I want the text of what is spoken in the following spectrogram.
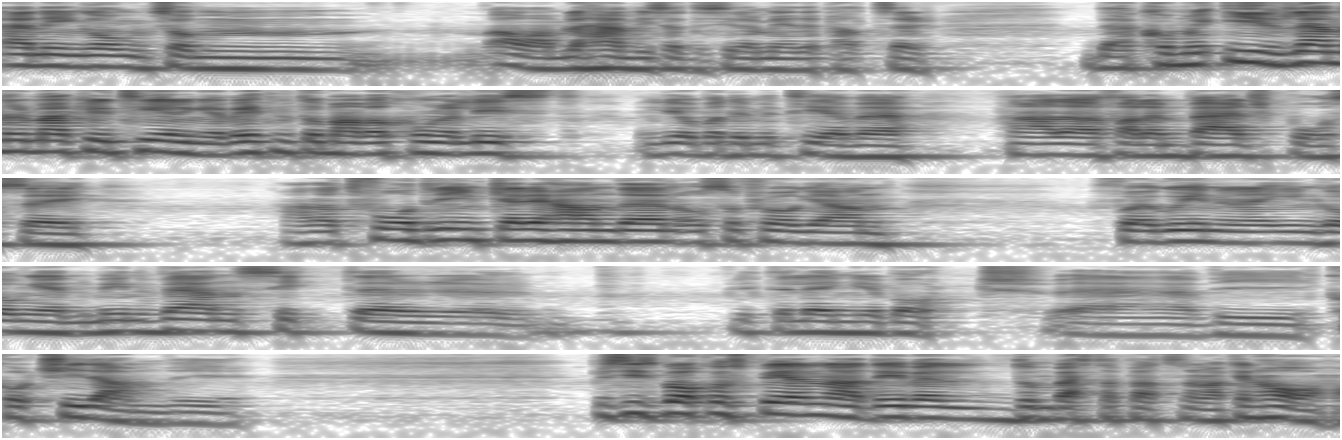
en ingång som ja, man blir hänvisad till sina medieplatser. Där kommer irländare med akkreditering. Jag vet inte om han var journalist eller jobbade med TV. Han hade i alla fall en badge på sig. Han har två drinkar i handen och så frågar han Får jag gå in i den här ingången? Min vän sitter eh, lite längre bort eh, vid kortsidan. Vid, precis bakom spelarna. Det är väl de bästa platserna man kan ha.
